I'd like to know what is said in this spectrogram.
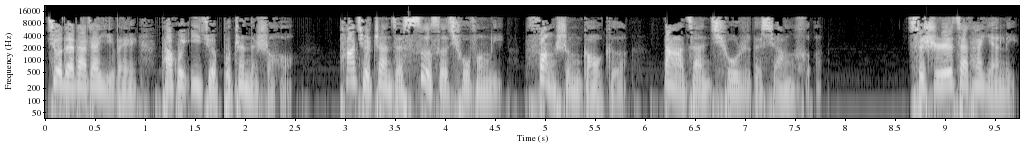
就在大家以为他会一蹶不振的时候，他却站在瑟瑟秋风里放声高歌，大赞秋日的祥和。此时，在他眼里，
